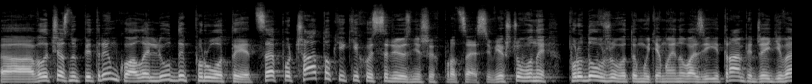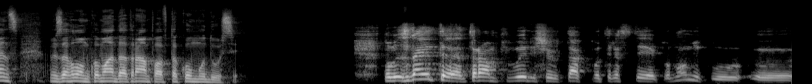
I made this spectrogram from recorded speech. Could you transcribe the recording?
е, величезну підтримку, але люди проти. Це початок якихось серйозніших процесів. Якщо вони продовжуватимуть, я маю на увазі і Трамп, і Джей Ді Венс, ну і загалом команда Трампа в такому дусі. Ну, ви знаєте, Трамп вирішив так потрясти економіку, е,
